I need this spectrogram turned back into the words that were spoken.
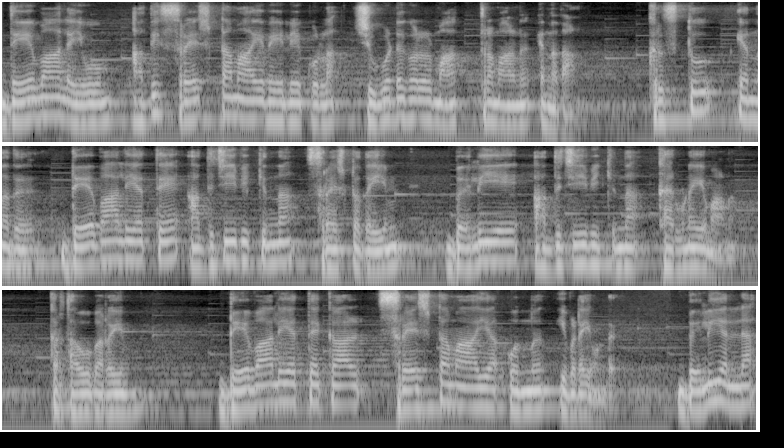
ദേവാലയവും അതിശ്രേഷ്ഠമായവയിലേക്കുള്ള ചുവടുകൾ മാത്രമാണ് എന്നതാണ്. ക്രിസ്തു എന്നത് ദേവാലയത്തെ അതിജീവിക്കുന്ന ശ്രേഷ്ഠതയും ബലിയെ അതിജീവിക്കുന്ന കരുണയുമാണ്. കർത്താവ് പറയും ദേവാലയത്തെക്കാൾ ശ്രേഷ്ഠമായ ഒന്ന് ഇവിടെയുണ്ട്. ബലിയല്ല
